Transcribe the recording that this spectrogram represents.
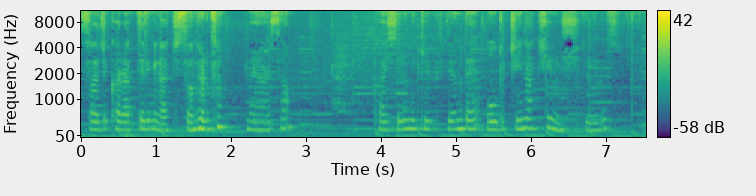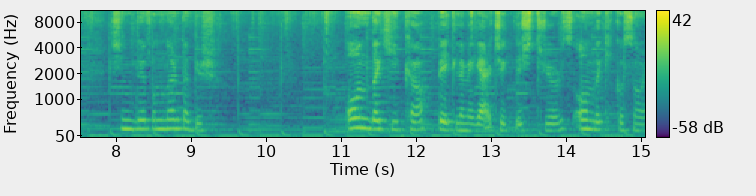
sadece karakterim inatçı sanırdım. Meğersem kaşlarım ve kirpiklerim de oldukça inatçıymış diyoruz. Şimdi bunları da bir 10 dakika bekleme gerçekleştiriyoruz. 10 dakika sonra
